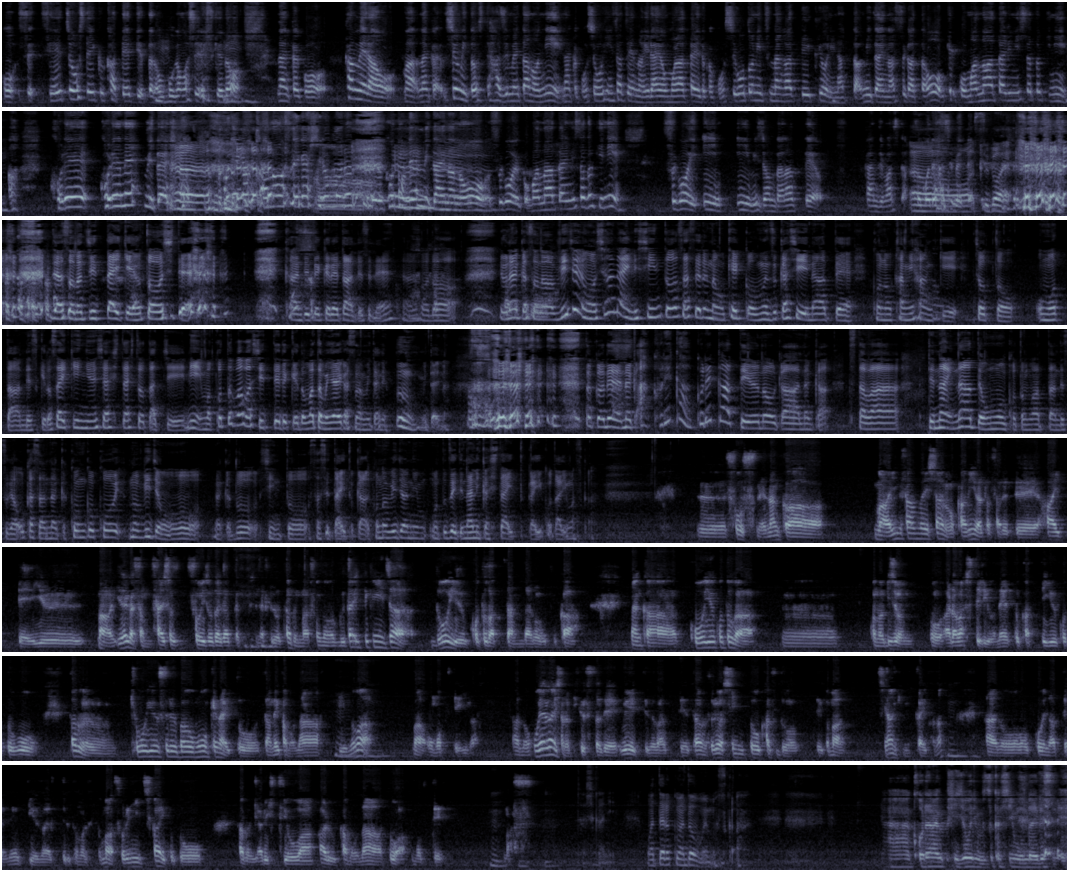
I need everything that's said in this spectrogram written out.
こうせ成長していく過程って言ったらおこがましいですけど、なんかこうカメラをまあなんか趣味として始めたのになんかこう商品撮影の依頼をもらったりとかこう仕事につながっていくようになったみたいな姿を結構目の当たりにした時に、うん。あこれこれねみたいな。うん。これが可能性が広がるっていうことねうん。みたいなのをすごいこう目の当たりにした時にすごいいいいいビジョンだなって感じました。そこで初めて。すごい。じゃあその実体験を通して 感じてくれたんですね。なるほど。でもなんかそのビジョンを社内に浸透させるのも結構難しいなってこの上半期ちょっと思ったんですけど最近入社した人たちに、まあ、言葉は知ってるけどまたも八重樫さんみたいに「うん」みたいな。とこでなんかあこれかこれかっていうのがなんか伝わってないなって思うこともあったんですが岡さんなんか今後このビジョンをなんかどう浸透させたいとかこのビジョンに基づいて何かしたいとかいうことありますか？うんそうですね。なんか、まあ、あゆみさんの医者にも紙渡されて入っていう、まあ、八重樫さんも最初そういう状態だったかもしれないですけど、多分まあ、その具体的にじゃあ、どういうことだったんだろうとか、なんか、こういうことが、うん、このビジョンを表してるよねとかっていうことを多分共有する場を設けないとダメかもなっていうのは、まあ思っています。あの、親会社のピクスタでウェイっていうのがあって、多分それは浸透活動っていうか、まあ、四半期に1回かな。うんあの、こういうのあったよねっていうのをやってると思うんですけど、まあ、それに近いことを多分やる必要はあるかもなとは思ってうんいます。うん確かに渡るくんはどう思いますか？いやーこれは非常に難しい問題ですね。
